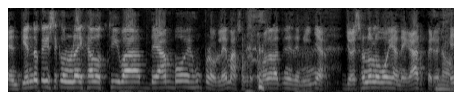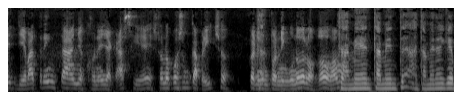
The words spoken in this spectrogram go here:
Entiendo que irse con una hija adoptiva de ambos es un problema, sobre todo cuando la tienes de niña. Yo eso no lo voy a negar, pero No. es que lleva 30 años con ella casi, ¿eh? Eso no puede ser un capricho. Pero por ninguno de los dos, vamos. También, también, también hay que,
